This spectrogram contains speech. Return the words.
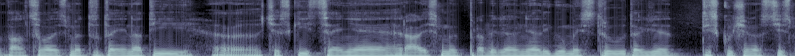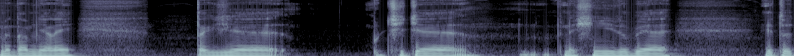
Válcovali jsme to tady na té eh, české scéně, hráli jsme pravidelně ligu mistrů, takže ty zkušenosti jsme tam měli. Takže určitě v dnešní době je to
